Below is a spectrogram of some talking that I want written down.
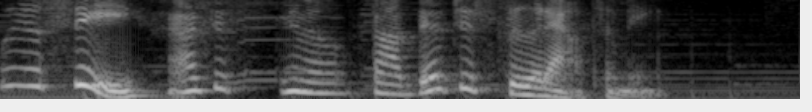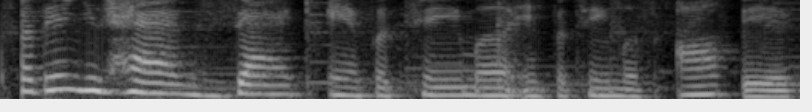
we'll see. I just, you know, thought that just stood out to me. But then you had Zach and Fatima in Fatima's office.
